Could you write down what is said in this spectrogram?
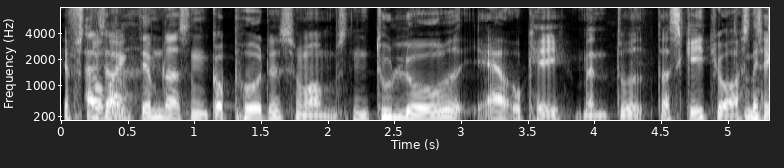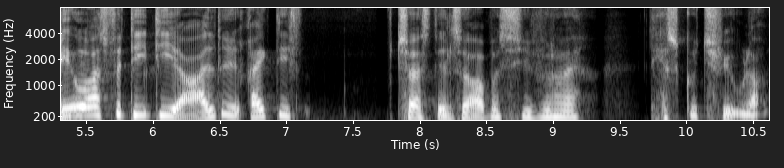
Jeg forstår Altså- bare ikke dem, der sådan går på det, som om sådan, du lovede, ja okay, men du ved, der skete jo også Men ting. det er jo også fordi, de aldrig rigtig tør stille sig op og sige, ved du hvad, det er jeg sgu i tvivl om.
